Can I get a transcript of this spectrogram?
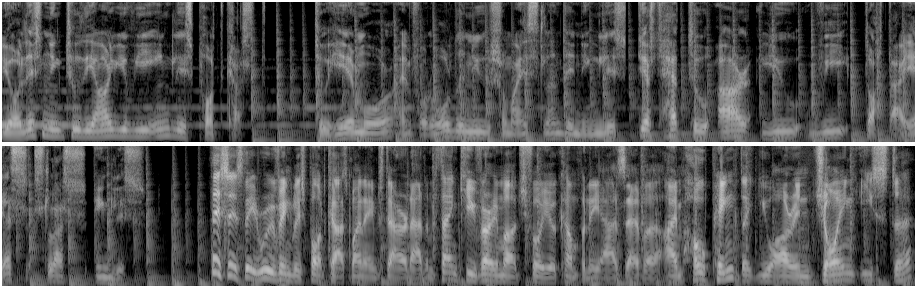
You're listening to the RUV English podcast. To hear more and for all the news from Iceland in English, just head to ruv.is/english. This is the RÚV English podcast. My name's Darren Adam. Thank you very much for your company as ever. I'm hoping that you are enjoying Easter.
